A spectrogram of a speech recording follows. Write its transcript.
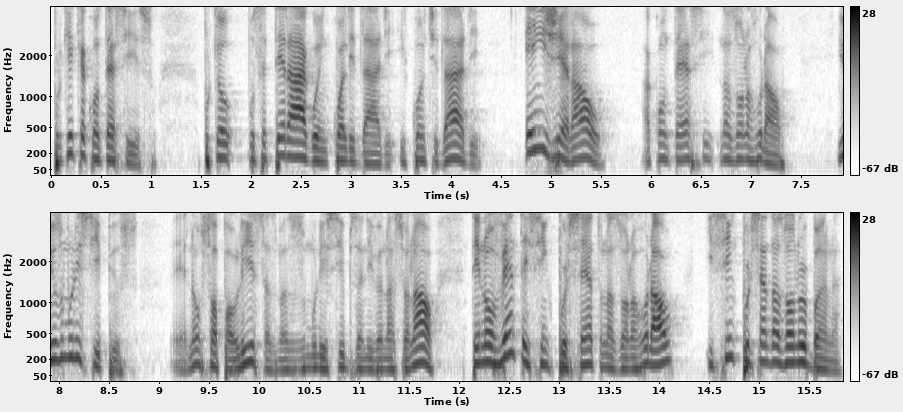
Por que, que acontece isso? Porque você ter água em qualidade e quantidade, em geral, acontece na zona rural. E os municípios, não só paulistas, mas os municípios a nível nacional, têm 95% na zona rural e 5% na zona urbana.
